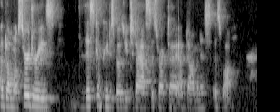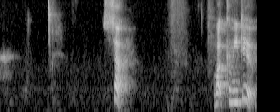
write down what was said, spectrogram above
abdominal surgeries, this can predispose you to diastasis recti abdominis as well. So what can we do?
